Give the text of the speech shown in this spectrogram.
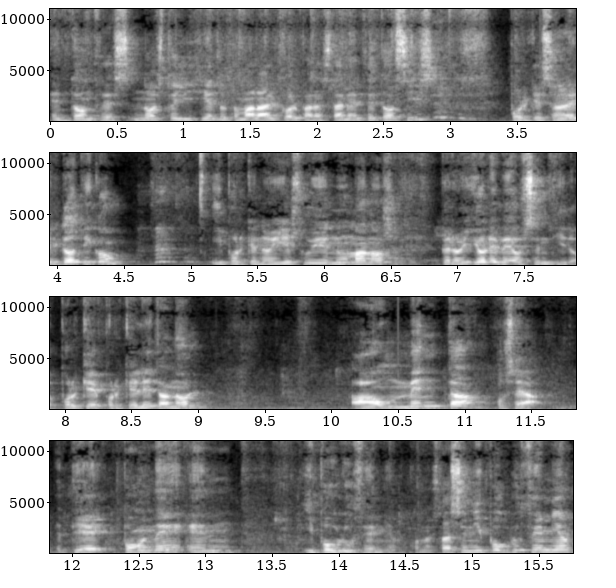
Entonces, no estoy diciendo tomar alcohol para estar en cetosis, porque es anecdótico y porque no hay estudio en humanos, pero yo le veo sentido. ¿Por qué? Porque el etanol aumenta, o sea, te pone en hipoglucemia. Cuando estás en hipoglucemia,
